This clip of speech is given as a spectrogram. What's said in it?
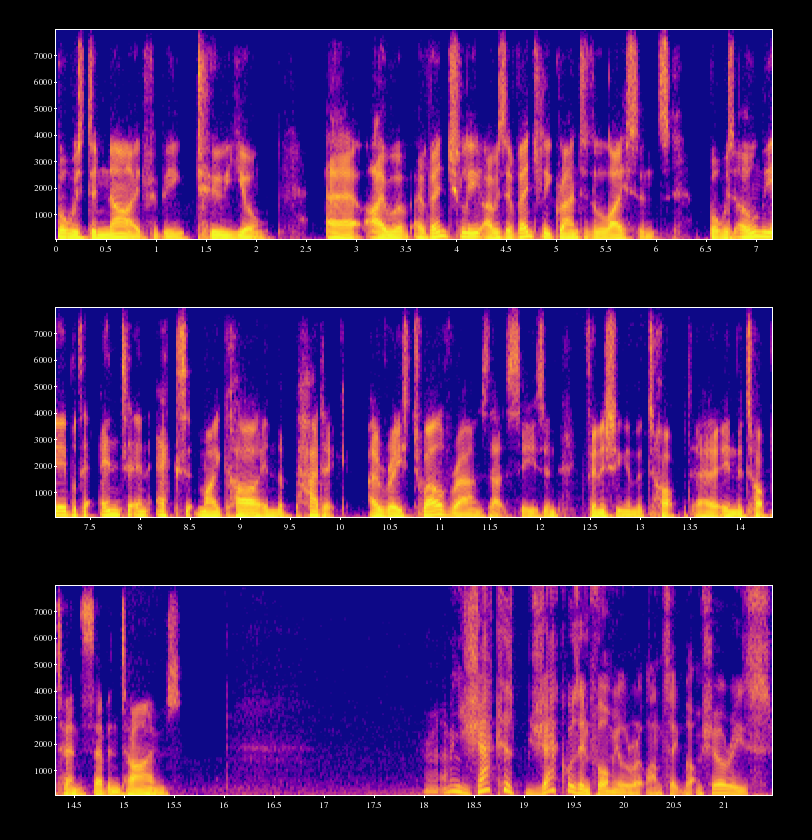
but was denied for being too young. Uh, I eventually, I was eventually granted a license, but was only able to enter and exit my car in the paddock. I raced 12 rounds that season, finishing in the top uh, in the top 10 seven times. I mean, Jacques has, was in Formula Atlantic, but I'm sure he's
